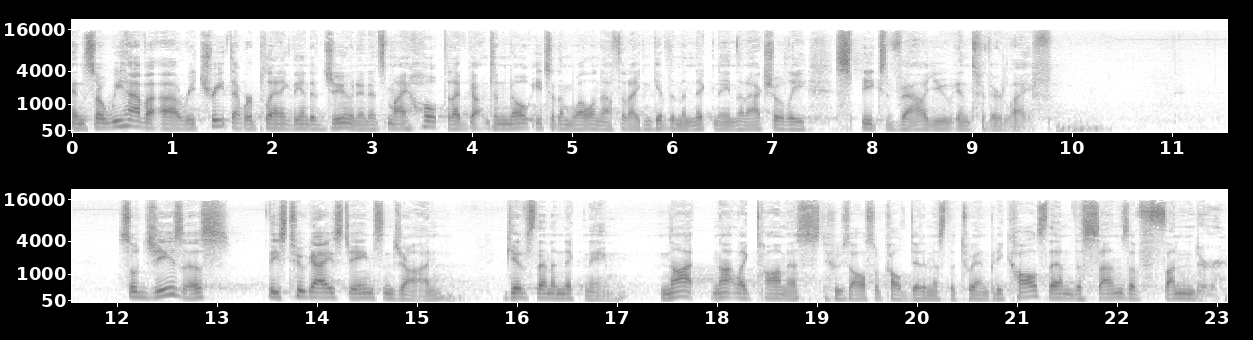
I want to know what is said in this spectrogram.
And so we have a, a, retreat that we're planning at the end of June, and it's my hope that I've gotten to know each of them well enough that I can give them a nickname that actually speaks value into their life. So Jesus, these two guys, James and John, gives them a nickname. Not, not like Thomas, who's also called Didymus the twin, but he calls them the sons of thunder.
